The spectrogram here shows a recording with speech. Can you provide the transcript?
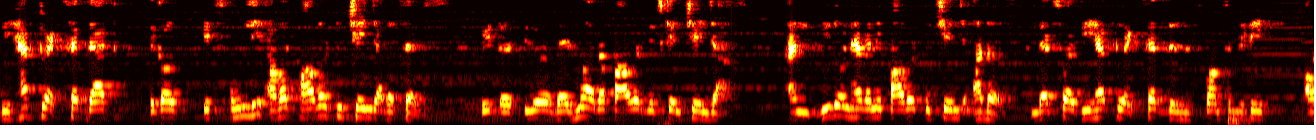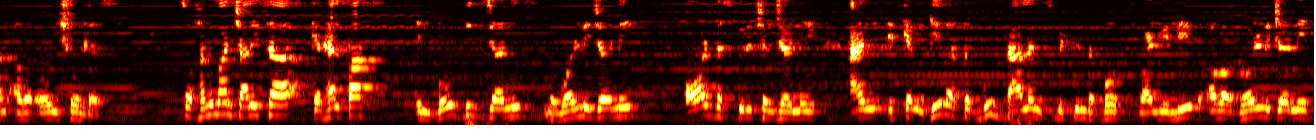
we have to accept that because it's only our power to change ourselves. It, uh, you know, there is no other power which can change us, and we don't have any power to change others. And that's why we have to accept the responsibility on our own shoulders. So Hanuman Chalisa can help us in both these journeys, the worldly journey or the spiritual journey, and it can give us a good balance between the both. While we live our worldly journey,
